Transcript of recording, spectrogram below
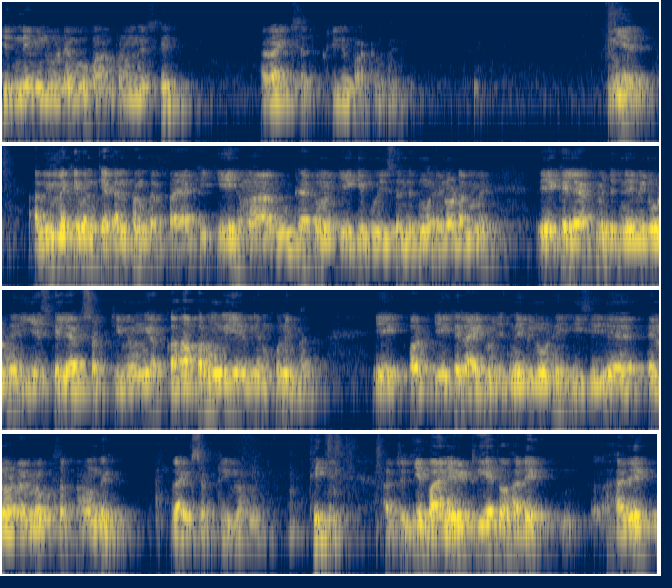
जितने भी नोड है, वो कहाँ पर होंगे इसके? राइट सब ट्री के पार्ट होंगे। क्लियर अभी मैं केवल क्या कंफर्म कर पाया कि ए हमारा रूट है तो मैं ए की पोजीशन देखूँगा इन ऑर्डर में। ए के लेफ़्ट में जितने भी नोड है, ये इसके लेफ़्ट सब ट्री में होंगे। अब कहाँ पर होंगे, ये भी हमको नहीं पता। ए और ए के राइट में जितने भी नोड है, इसी इन ऑर्डर में वो सब कहा होंगे? राइट सब ट्री में होंगे। ठीक है। अब चूँकि ये बाइनरी ट्री है तो हर एक हर एक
